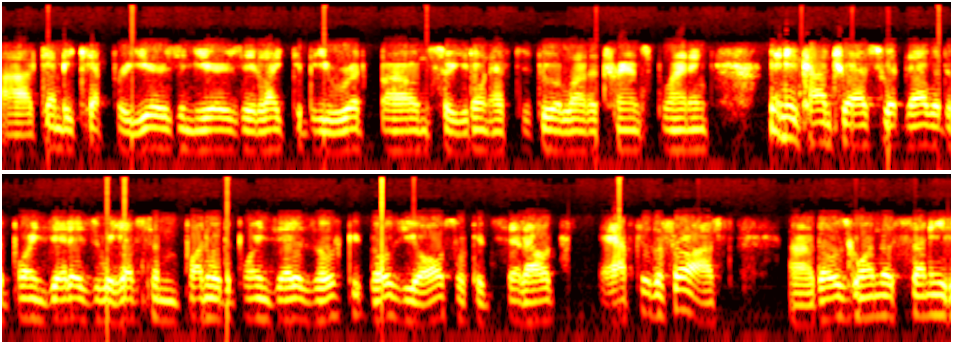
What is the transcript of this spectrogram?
uh, can be kept for years and years. They like to be root bound, so you don't have to do a lot of transplanting. Then you contrast with that with the poinsettias. We have some fun with the poinsettias. Those those you also could set out after the frost uh, those go on the sunny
